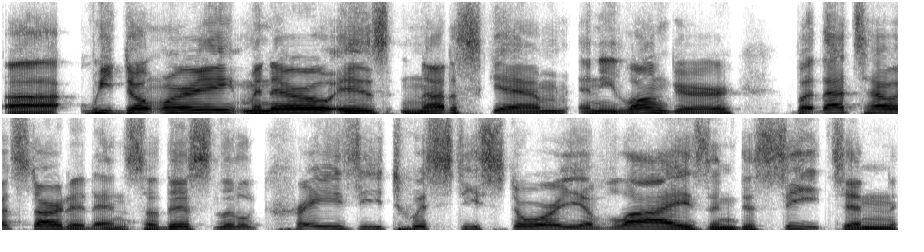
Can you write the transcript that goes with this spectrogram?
Uh, we don't worry, Monero is not a scam any longer, but that's how it started. And so this little crazy, twisty story of lies and deceit and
